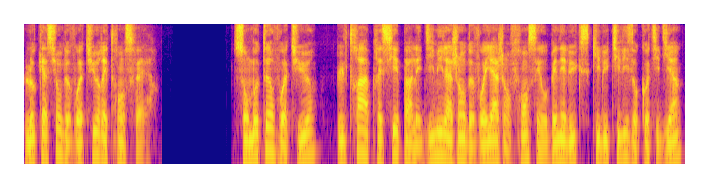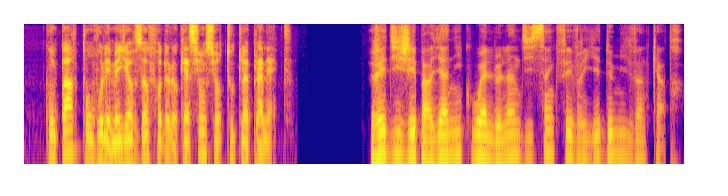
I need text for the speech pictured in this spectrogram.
location de voitures et transfert. Son moteur voiture, ultra apprécié par les 10 000 agents de voyage en France et au Benelux qui l'utilisent au quotidien, compare pour vous les meilleures offres de location sur toute la planète. Rédigé par Yannick Well le lundi 5 février 2024.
